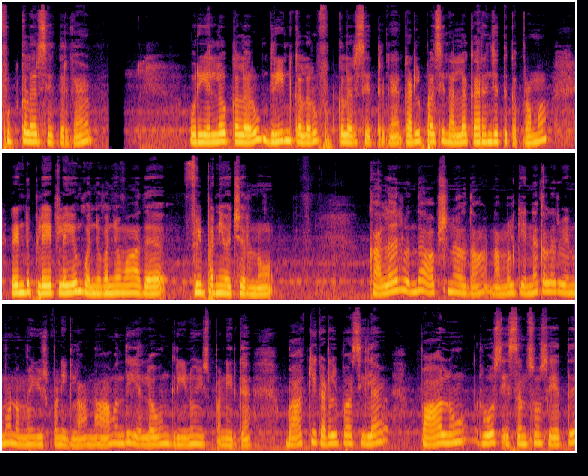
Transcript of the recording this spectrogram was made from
ஃபுட் கலர் சேர்த்துருக்கேன். ஒரு எல்லோ கலரும் க்ரீன் கலரும் ஃபுட் கலர் சேர்த்துருக்கேன். கடல் பாசி நல்லா கரைஞ்சதுக்கு அப்புறமா ரெண்டு பிளேட்லேயும் கொஞ்சம் கொஞ்சமாக அதை ஃபில் பண்ணி வச்சிடணும். கலர் வந்து ஆப்ஷனல் தான். நம்மளுக்கு என்ன கலர் வேணுமோ நம்ம யூஸ் பண்ணிக்கலாம். நான் வந்து எல்லோவும் க்ரீனும் யூஸ் பண்ணியிருக்கேன் பாக்கி கடல் பாசியில் பாலும் ரோஸ் எசன்ஸும் சேர்த்து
